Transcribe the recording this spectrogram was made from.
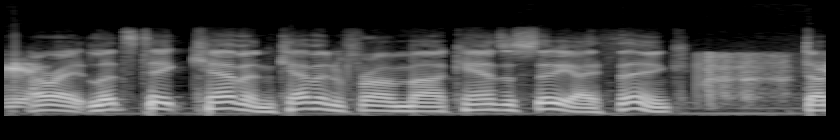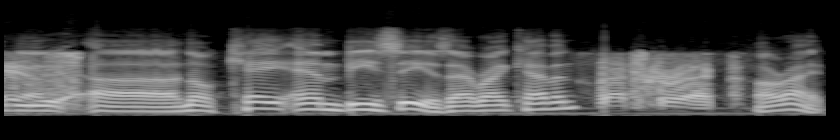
Yeah. All right. Let's take Kevin. Kevin from uh, Kansas City, I think. W. Yes. Uh, no, KMBZ. Is that right, Kevin? That's correct. All right.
